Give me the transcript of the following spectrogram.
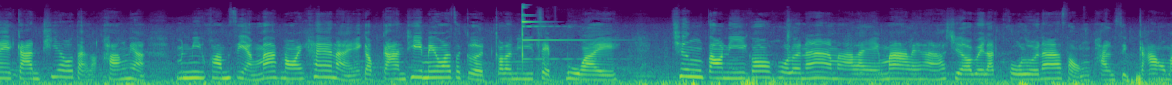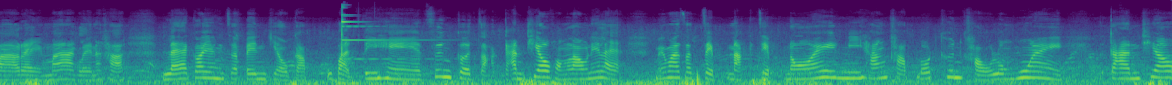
ในการเที่ยวแต่ละครั้งเนี่ยมันมีความเสี่ยงมากน้อยแค่ไหนกับการที่ไม่ว่าจะเกิดกรณีเจ็บป่วย ซึ่งตอนนี้ก็โคโรนามาแรงมากเลยนะคะเชื้อไวรัสโคโรนา 2019 มาแรงมากเลยนะคะ และก็ยังจะเป็นเกี่ยวกับอุบัติเหตุ ซึ่งเกิดจากการเที่ยวของเรานี่แหละ ไม่ว่าจะเจ็บหนักเจ็บน้อย มีทั้งขับรถขึ้นเขาลงห้วย การเที่ยว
